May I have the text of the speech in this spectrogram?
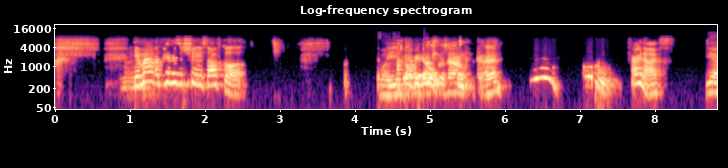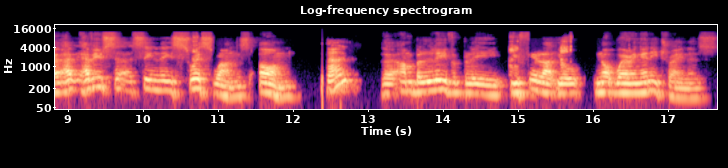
the amount of pairs of shoes I've got. Well, He's got me dazzlers out. Okay. Ooh, ooh, very nice. Yeah, have, have you uh, seen these Swiss ones on? No. They're unbelievably. You feel like you're not wearing any trainers.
